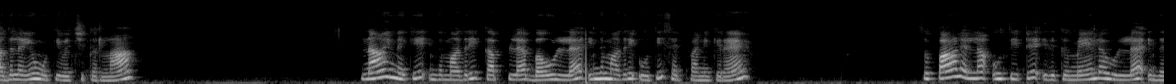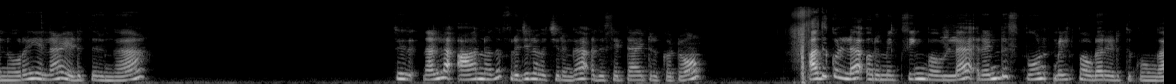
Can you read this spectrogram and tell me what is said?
அதுலேயும் ஊற்றி வச்சுக்கிடலாம். நான் இன்றைக்கி இந்த மாதிரி கப்பில் பவுலில் இந்த மாதிரி ஊற்றி செட் பண்ணிக்கிறேன். ஸோ பால் எல்லாம் ஊற்றிட்டு இதுக்கு மேலே உள்ள இந்த நுரையெல்லாம் எடுத்துருங்க. ஸோ இது நல்லா ஆறுனதும் ஃப்ரிட்ஜில் வச்சுருங்க. அது செட் ஆகிட்டு இருக்கட்டும். அதுக்குள்ளே ஒரு மிக்சிங் பவுலில் ரெண்டு ஸ்பூன் மில்க் பவுடர் எடுத்துக்கோங்க.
